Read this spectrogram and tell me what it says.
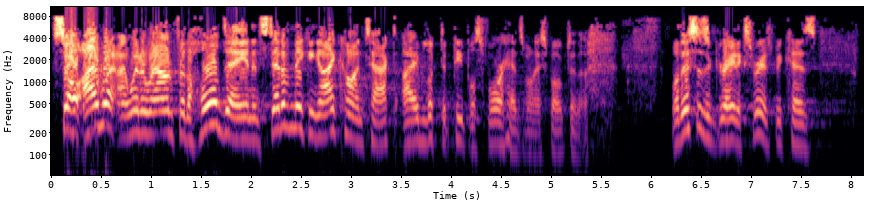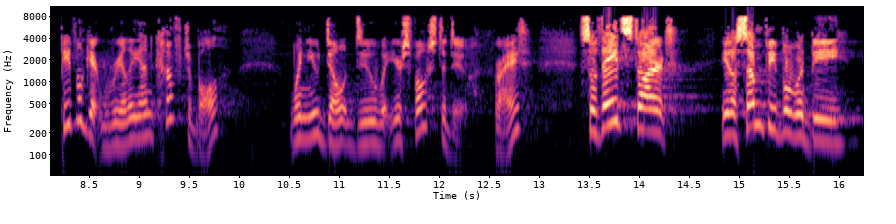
So I went, I went around for the whole day, and instead of making eye contact, I looked at people's foreheads when I spoke to them. Well, this is a great experience because people get really uncomfortable when you don't do what you're supposed to do, right? So they'd start, you know, some people would be,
